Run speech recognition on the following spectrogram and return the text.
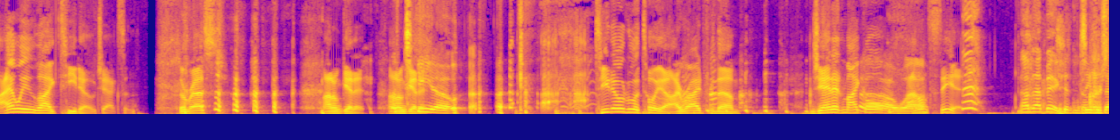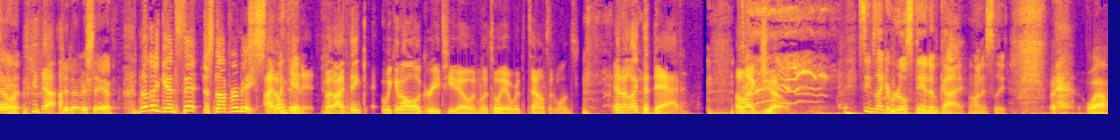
I only like Tito Jackson. The rest, I don't get it. I don't get it. Tito. Tito and Latoya, I ride for them. Janet and Michael, Oh, wow. I don't see it. Not that big. Didn't Don't see the understand. talent. Yeah, Didn't understand. nothing against it, just not for me. Just I don't get it, but I think we can all agree Tito and Latoya were the talented ones, and I like the dad. I like Joe. Seems like a real stand-up guy, honestly. Wow.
